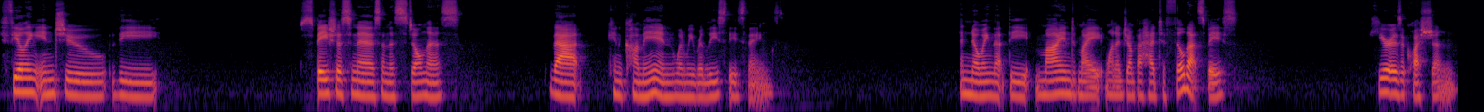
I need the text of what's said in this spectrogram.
Feeling into the spaciousness and the stillness that can come in when we release these things. And knowing that the mind might want to jump ahead to fill that space, here is a question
